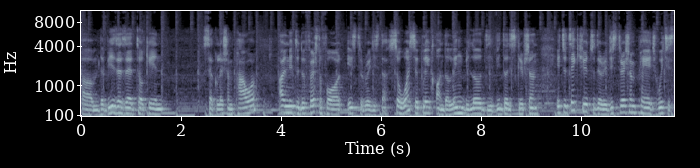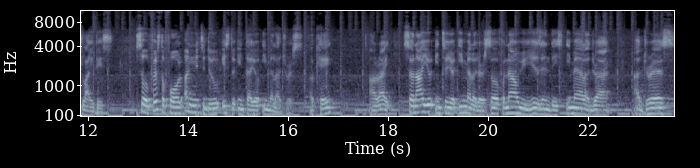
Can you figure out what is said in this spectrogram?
um, the bzz token circulation power all you need to do first of all is to register. So once you click on the link below the video description it will take you to the registration page which is like this. So first of all all you need to do is to enter your email address okay? All right. So now you enter your email address. So for now we're using this email address address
